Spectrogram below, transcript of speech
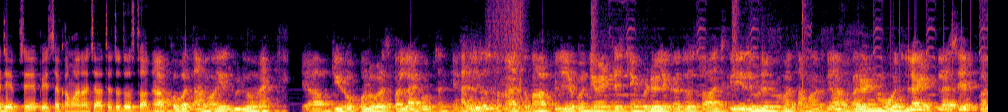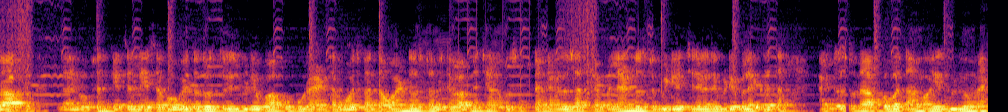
जेब से पैसा कमाना चाहते हैं। तो दोस्तों मैं आपको बताऊँगा इस वीडियो में कि आप ज़ीरो फॉलोवर्स पर लाइव ऑप्शन कैसे हेलो दोस्तों मैं आ चुका आपके लिए कोई न्यू इंटरेस्टिंग वीडियो लेकर दोस्तों आज के इस वीडियो में बताऊँगा कि आप करंट मोज लाइट प्लस ऐप पर आप लाइव ऑप्शन कैसे ले सकोगे। तो दोस्तों इस वीडियो को आपको पूरा एंड तक वॉच करना होगा। एंड दोस्तों अभी तक आपने चैनल को सब्सक्राइब नहीं किया तो सब्सक्राइब कर लें। एंड दोस्तों वीडियो अच्छी लगे तो वीडियो को लाइक करता एंड दोस्तों मैं आपको बताऊँगा इस वीडियो में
